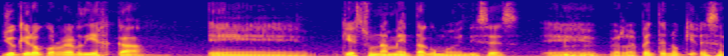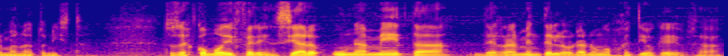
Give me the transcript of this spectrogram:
yo quiero correr 10K, eh, que es una meta, como bien dices, eh, pero de repente no quieres ser maratonista. Entonces, ¿cómo diferenciar una meta de realmente lograr un objetivo? ¿Qué? O sea,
